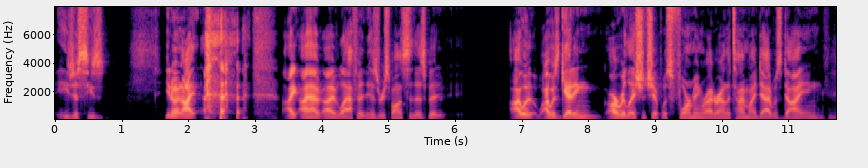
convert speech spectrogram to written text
he's just he's you know and i i i i laugh at his response to this but i was i was getting our relationship was forming right around the time my dad was dying Mm-hmm.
